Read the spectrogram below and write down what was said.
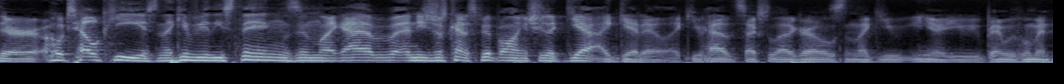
their hotel keys and they give you these things and like," I, and he's just kind of spitballing. And she's like, "Yeah, I get it. Like you had sex with a lot of girls and like you you know you've been with women."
